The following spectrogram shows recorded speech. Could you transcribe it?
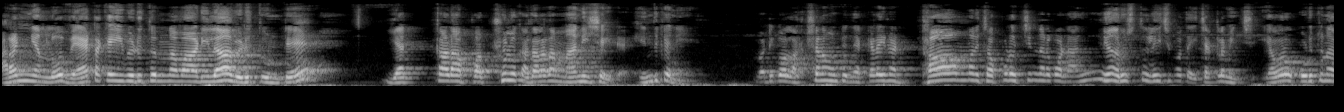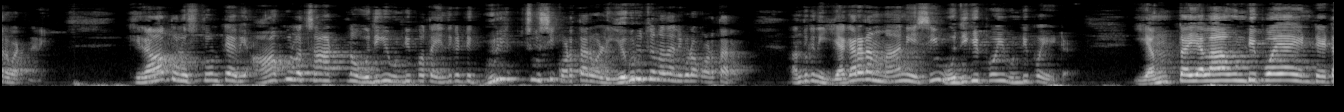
అరణ్యంలో వేటకై వెడుతున్న వాడిలా వెడుతుంటే ఎక్కడ పక్షులు కదలడం మానేసేయట ఎందుకని? వాటికో లక్షణం ఉంటుంది. ఎక్కడైనా ఠామ్ అని చప్పుడు వచ్చిందనుకోండి అన్ని అరుస్తూ లేచిపోతాయి చెట్ల మించి. ఎవరో కొడుతున్నారు వాటిని. కిరాతులు వస్తుంటే అవి ఆకుల చాట్న ఒదిగి ఉండిపోతాయి. ఎందుకంటే గురి చూసి కొడతారు వాళ్ళు. ఎగురుతున్నదని కూడా కొడతారు. అందుకని ఎగరడం మానేసి ఒదిగిపోయి ఉండిపోయేట. ఎంత ఎలా ఉండిపోయాయంటేట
